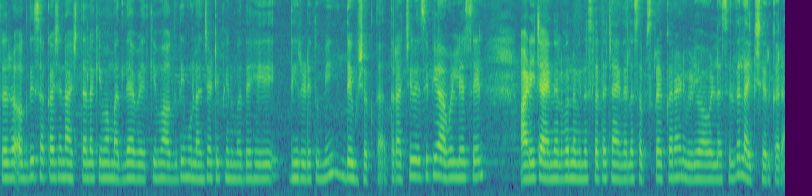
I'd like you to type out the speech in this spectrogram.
तर अगदी सकाळच्या नाश्त्याला किंवा मधल्या वेळेत किंवा अगदी मुलांच्या टिफिनमध्ये हे धिरडे तुम्ही देऊ शकता. तर आजची रेसिपी आवडली असेल आणि चॅनलवर नवीन असला तर चॅनलला सबस्क्राईब करा आणि व्हिडिओ आवडला असेल तर लाईक शेअर करा.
